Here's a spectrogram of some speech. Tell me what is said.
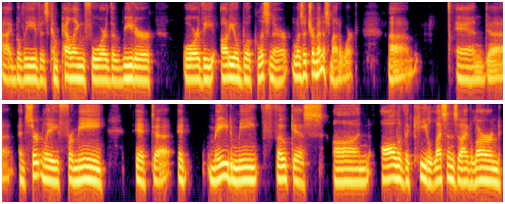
I believe is compelling for the reader or the audiobook listener was a tremendous amount of work. Um, and uh, and certainly for me, it uh, it made me focus on all of the key lessons that I've learned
